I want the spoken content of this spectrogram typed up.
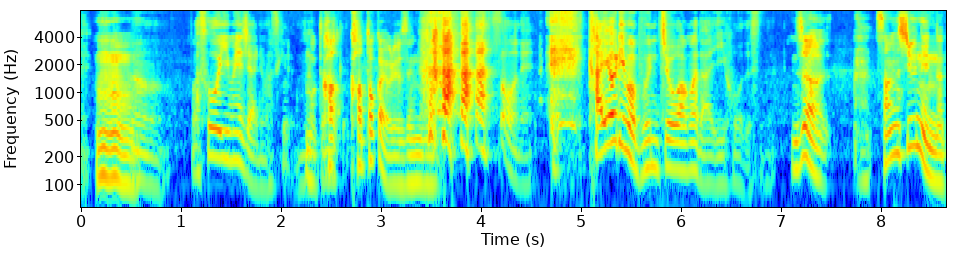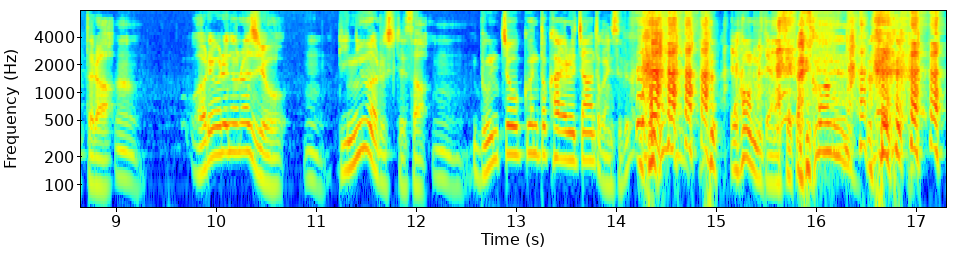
ね、うん、ううん。んまあ、そういうイメージありますけど、まあ、か蚊とかよりは全然。そうね。蚊よりも文鳥はまだいい方ですね。じゃあ3周年になったらうん。我々のラジオうん。リニューアルしてさうん。文鳥くんとカエルちゃんとかにする？絵本みたいな世界。そんな。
